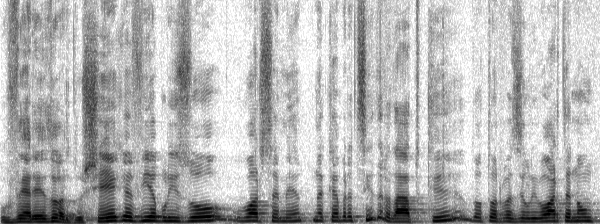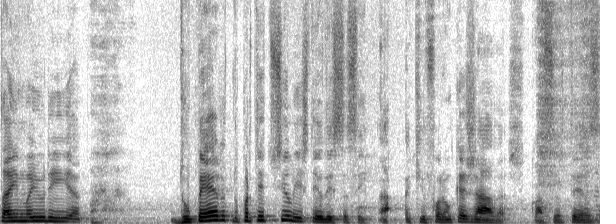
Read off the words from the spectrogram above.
o vereador do Chega viabilizou o orçamento na Câmara de Sintra, dado que o Dr. Basílio Horta não tem maioria. Do PER, do Partido Socialista. Eu disse assim, ah, aqui foram cajadas, com certeza.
